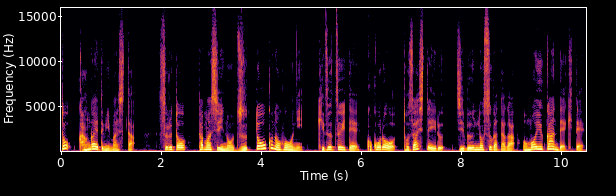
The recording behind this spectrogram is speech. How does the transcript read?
と考えてみました。すると魂のずっと奥の方に傷ついて心を閉ざしている自分の姿が思い浮かんできて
